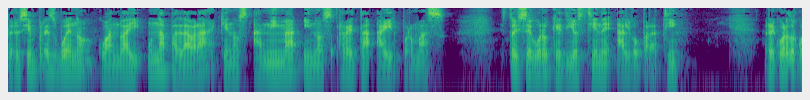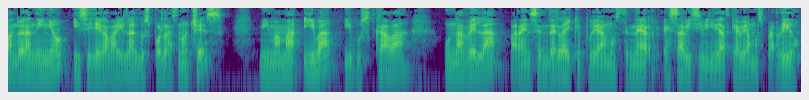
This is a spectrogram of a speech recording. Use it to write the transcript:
pero siempre es bueno cuando hay una palabra que nos anima y nos reta a ir por más. Estoy seguro que Dios tiene algo para ti. Recuerdo cuando era niño y se llegaba a ir la luz por las noches, mi mamá iba y buscaba una vela para encenderla y que pudiéramos tener esa visibilidad que habíamos perdido.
